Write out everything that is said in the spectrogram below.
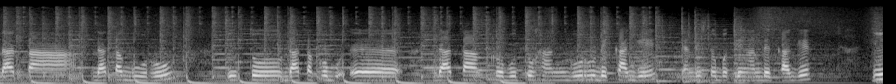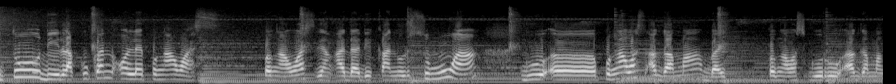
data data guru itu data kebu eh, data kebutuhan guru DKG yang disebut dengan DKG itu dilakukan oleh pengawas. Pengawas yang ada di Kanur semua gu, eh, pengawas agama baik pengawas guru agama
